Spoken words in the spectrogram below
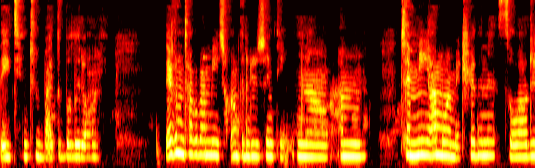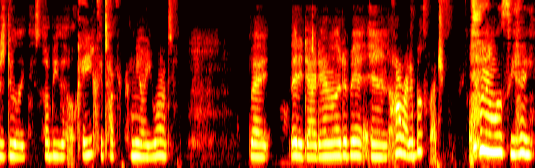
they tend to bite the bullet on they're gonna talk about me so I'm gonna do the same thing. No, I'm to me I'm more mature than that, so I'll just do like this. I'll be like, okay, you can talk about me all you want to. But let it die down a little bit and I'll write a book about you. and then we'll see how,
